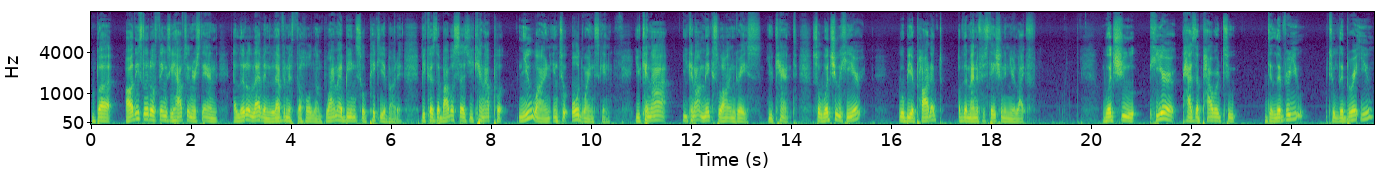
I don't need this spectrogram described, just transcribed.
but all these little things you have to understand. A little leaven leaveneth the whole lump. Why am I being so picky about it? Because the Bible says you cannot put new wine into old wineskin. You cannot you cannot mix law and grace. You can't. So what you hear will be a product of the manifestation in your life. What you hear has the power to deliver you, to liberate you,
